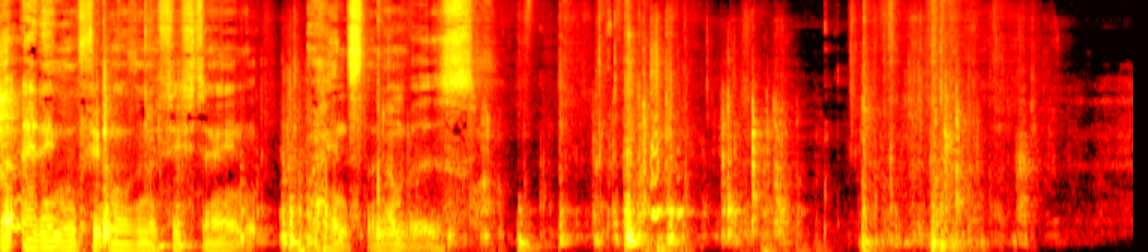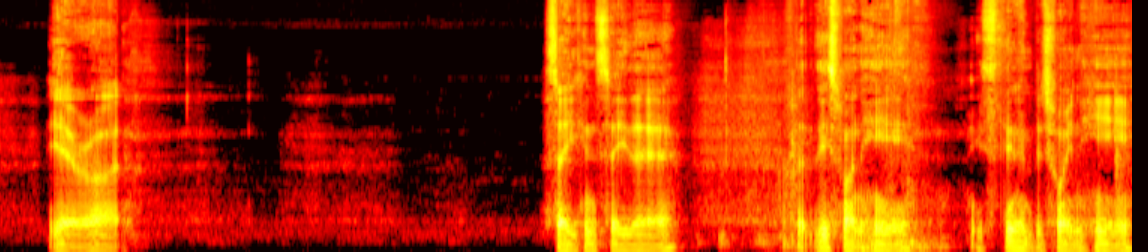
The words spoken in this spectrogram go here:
The 18 will fit more than the 15, hence the numbers. Yeah, right. So you can see there that this one here is thinner between here.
